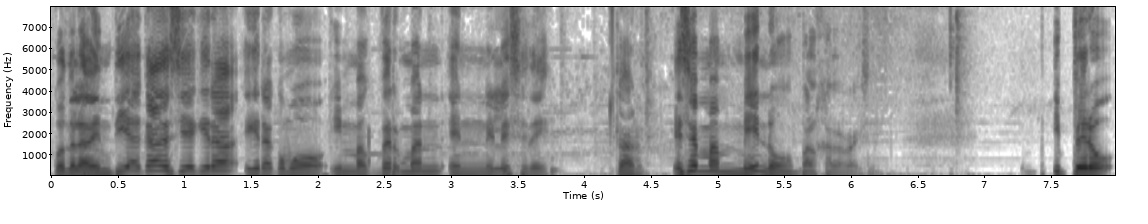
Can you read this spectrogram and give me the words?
cuando la Claro. vendía acá decía que era, era como Inmac Bergman en LSD. Claro. Ese es más o menos Valhalla Rising. Y, pero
